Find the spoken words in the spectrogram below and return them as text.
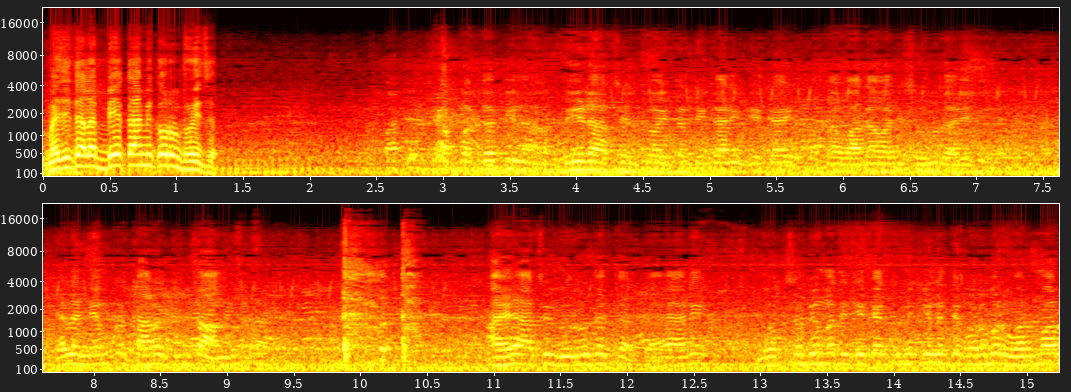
म्हणजे त्याला बेकामी करून ठेवायचं. पद्धतीनं बीड असेल किंवा इतर ठिकाणी जे काही वादावादी सुरू झालेली त्याला नेमकं कारण तुमचं आंदोलन आहे. असे विरोधक करताय आणि लोकसभेमध्ये जे काही तुम्ही केलं ते बरोबर वर्मावर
